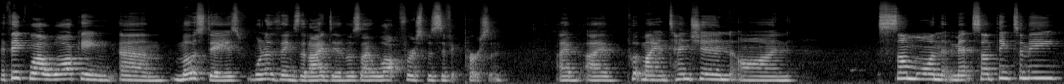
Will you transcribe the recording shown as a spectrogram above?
I think while walking um, most days, one of the things that I did was I walked for a specific person. I, I put my intention on someone that meant something to me,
